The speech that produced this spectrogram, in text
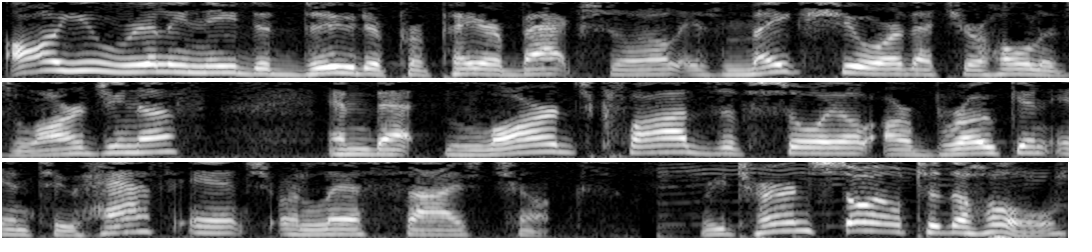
All you really need to do to prepare back soil is make sure that your hole is large enough and that large clods of soil are broken into half inch or less sized chunks. Return soil to the hole,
